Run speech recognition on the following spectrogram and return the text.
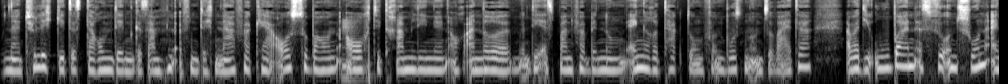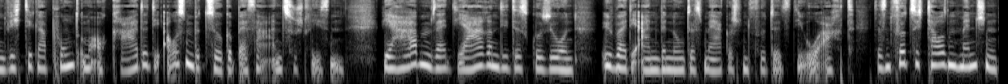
Natürlich geht es darum, den gesamten öffentlichen Nahverkehr auszubauen, mhm. auch die Tramlinien, auch andere, die S-Bahn-Verbindungen, engere Taktungen von Bussen und so weiter. Aber die U-Bahn ist für uns schon ein wichtiger Punkt, um auch gerade die Außenbezirke besser anzuschließen. Wir haben seit Jahren die Diskussion über die Anbindung des Märkischen Viertels, die U8. Das sind 40.000 Menschen,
